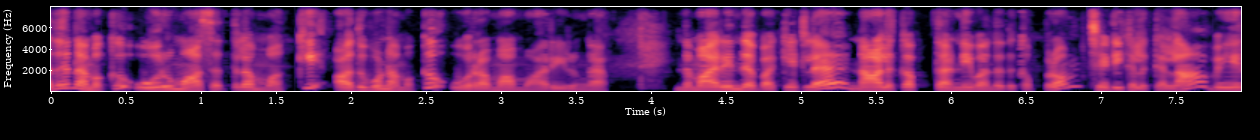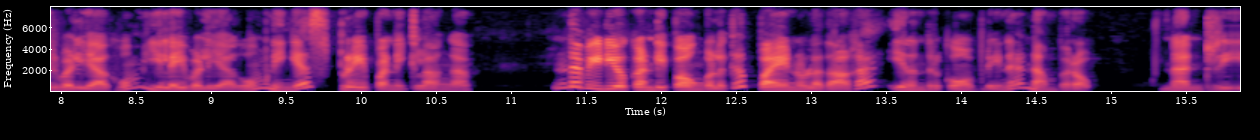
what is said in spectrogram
அது நமக்கு ஒரு மாசத்துல மக்கி அதுவும் நமக்கு உரமாக மாறிடுங்க. இந்த மாதிரி இந்த பக்கெட்ல நாலு கப் தண்ணி வந்ததுக்கப்புறம் செடிகளுக்கெல்லாம் வேர் வழியாகவும் இலை வழியாகவும் நீங்கள் ஸ்ப்ரே பண்ணிக்கலாங்க. இந்த வீடியோ கண்டிப்பாக உங்களுக்கு பயனுள்ளதாக இருந்திருக்கும் அப்படின்னு நம்புகிறோம் நன்றி.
